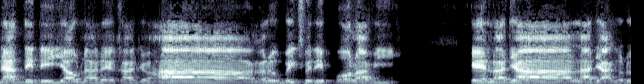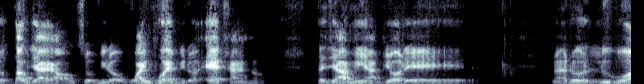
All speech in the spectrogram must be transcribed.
နတ်အစ်တွေရောက်လာတဲ့အခါကျဟာငါတို့မိတ်ဆွေတွေပေါ်လာပြီ ကဲလာကြလာကြငါတို့တောက်ကြရအောင်ဆိုပြီးတော့ဝိုင်းဖွဲ့ပြီးတော့အဲ့ခံတော့တရားမင်းကပြောတယ်ငါတို့လူဘဝ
